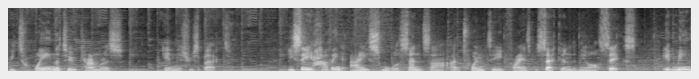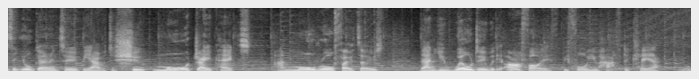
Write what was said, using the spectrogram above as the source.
between the two cameras in this respect? You see, having a smaller sensor at 20 frames per second in the R6, it means that you're going to be able to shoot more JPEGs and more RAW photos than you will do with the R5 before you have to clear your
